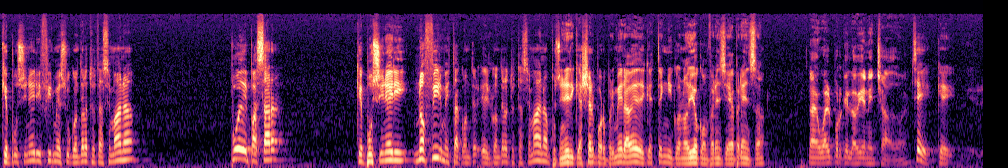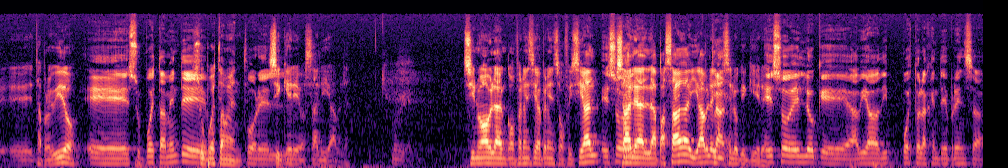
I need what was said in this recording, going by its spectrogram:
que Pusineri firme su contrato esta semana puede pasar que Pusineri no firme esta, el contrato esta semana. Pusineri que ayer por primera vez de que es técnico no dio conferencia de prensa. No, igual porque lo habían echado. ¿eh? Sí, que eh, está prohibido. Eh, supuestamente. Supuestamente. Si quiere, sale y habla. Muy bien. Si no habla en conferencia de prensa oficial, sale a la pasada y habla y dice lo que quiere. Eso es lo que había puesto la gente de prensa.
